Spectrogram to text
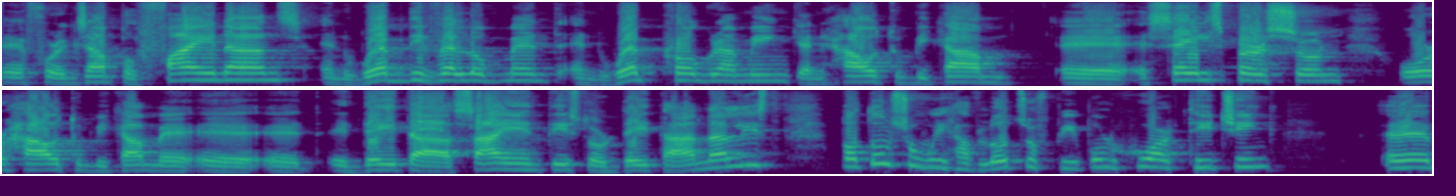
uh, for example, finance and web development and web programming and how to become a, a salesperson or how to become a, a, a, data scientist or data analyst. But also, we have lots of people who are teaching uh,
